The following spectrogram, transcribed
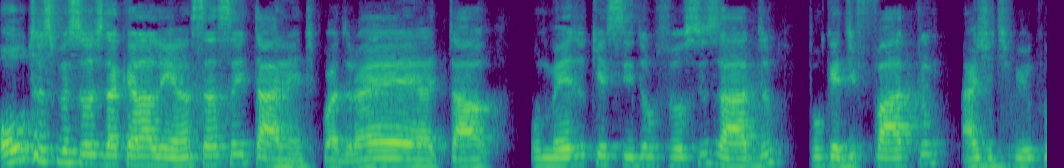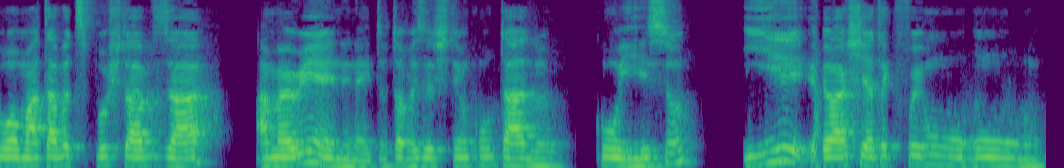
outras pessoas daquela aliança aceitarem, tipo a Drea e tal, o medo que esse ídolo fosse usado, porque de fato a gente viu que o Omar estava disposto a avisar a Marianne, né? Então talvez eles tenham contado com isso. E eu achei até que foi um, um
